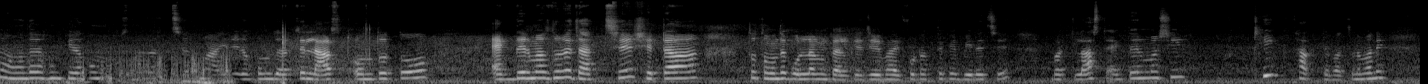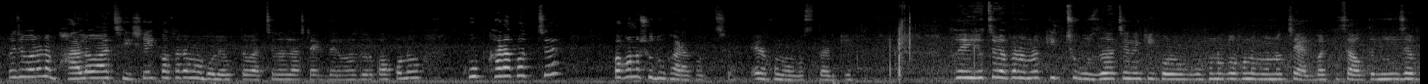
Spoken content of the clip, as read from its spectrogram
তো আমাদের এখন কীরকম যাচ্ছে? মায়ের এরকম যাচ্ছে লাস্ট অন্তত এক দেড় মাস ধরে যাচ্ছে। সেটা তো তোমাদের বললাম কালকে যে ভাইফোঁটার থেকে বেড়েছে। বাট লাস্ট এক দেড় মাসই ঠিক থাকতে পারছে না। মানে ওই যে বলো না, ভালো আছি, সেই কথাটা আমার বলে উঠতে পারছে না লাস্ট এক দেড় মাস ধরে। কখনো খুব খারাপ হচ্ছে, কখনো শুধু খারাপ হচ্ছে। এরকম অবস্থা আর কি। তো এই হচ্ছে ব্যাপার, আমরা কিচ্ছু বুঝতে পারছি না কী করব। কখনো কখনো মনে হচ্ছে একবার কি সাউথে নিয়ে যাব,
